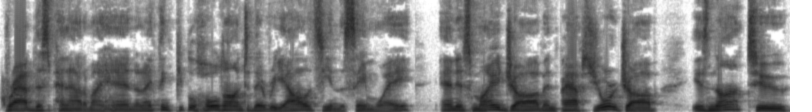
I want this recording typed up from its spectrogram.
grab this pen out of my hand. And I think people hold on to their reality in the same way. And it's my job, and perhaps your job, is not to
